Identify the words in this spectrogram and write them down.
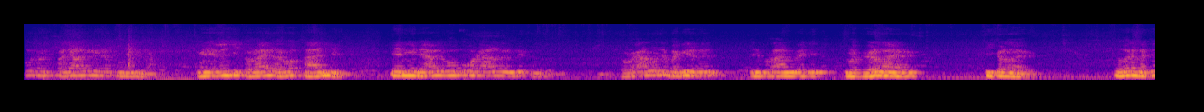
ഇവിടെ കൂടിയിരുന്നു ഏകദേശം തൊള്ളായിരത്തി അറുപത്തിനാലിൽ എനിക്ക് രാവിലെ പോകുമ്പോൾ കുറേ ആളുകളുണ്ട്. കുറേ ആളുകളുടെ ഭഗീരഥൻ പിന്നെ പറ്റി നമ്മുടെ കേളുനായർ തീക്കളുനായർ അതുപോലെ മറ്റ്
